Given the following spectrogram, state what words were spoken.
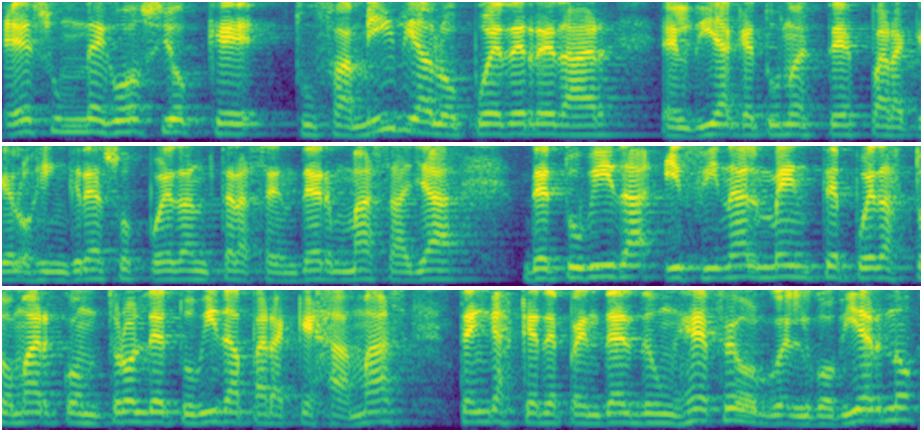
es un negocio que tu familia lo puede heredar el día que tú no estés para que los ingresos puedan trascender más allá de tu vida y finalmente puedas tomar control de tu vida para que jamás tengas que depender de un jefe o el gobierno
